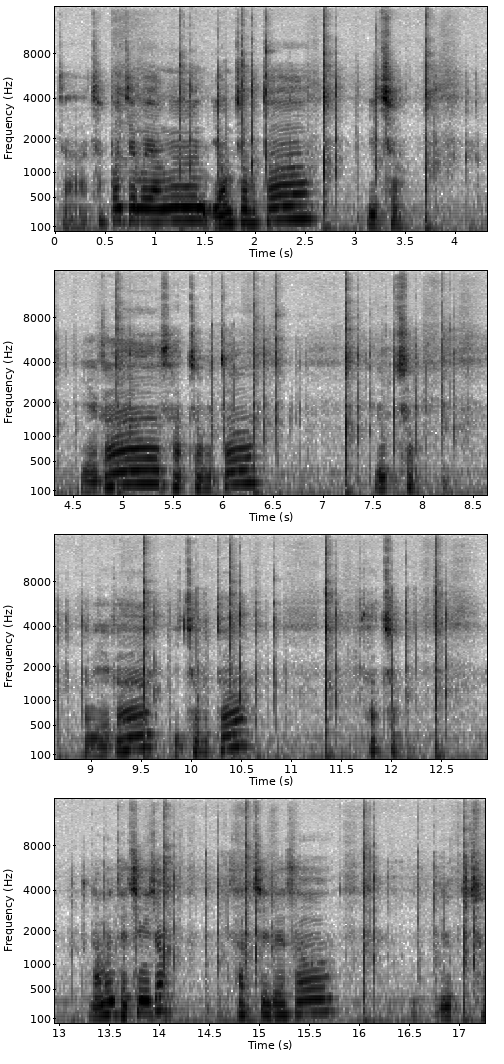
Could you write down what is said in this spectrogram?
자 첫 번째 모양은 0초부터 2초 얘가 4초부터 6초. 그 다음에 얘가 2초부터 4초. 남은 대칭이죠? 4칩에서 6초.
